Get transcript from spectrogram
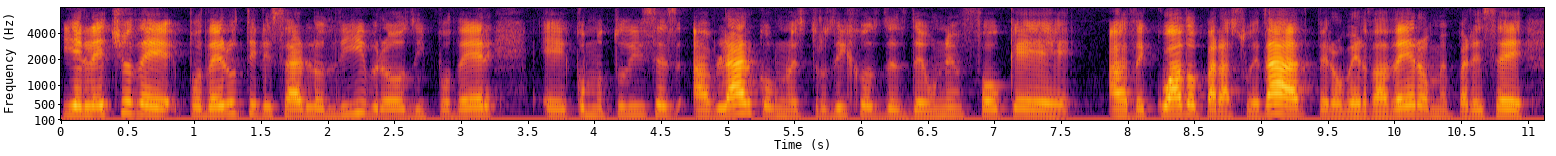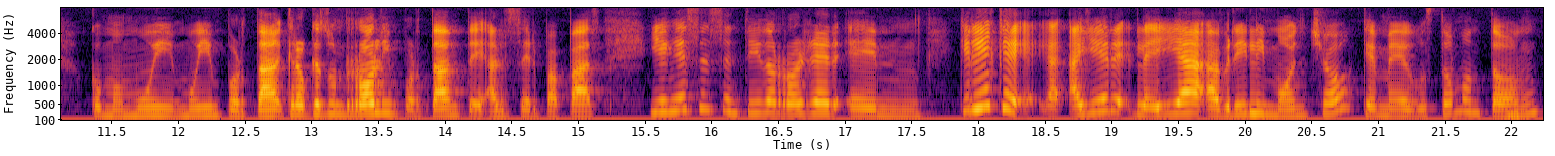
y el hecho de poder utilizar los libros y poder, eh, como tú dices, hablar con nuestros hijos desde un enfoque adecuado para su edad, pero verdadero, me parece como muy, muy importante, creo que es un rol importante al ser papás. Y en ese sentido, Roger, em, quería que ayer leía Abril y Moncho, que me gustó un montón.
